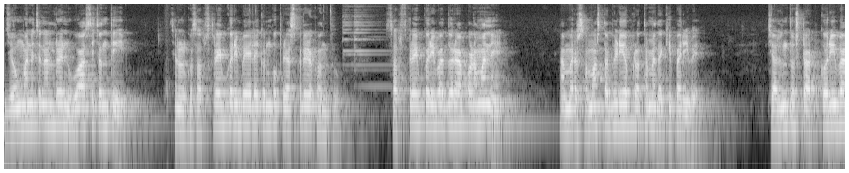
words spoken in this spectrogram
ଯେଉଁମାନେ ଚ୍ୟାନେଲରେ ନୂଆ ଆସିଛନ୍ତି ଚ୍ୟାନେଲକୁ ସବସ୍କ୍ରାଇବ୍ କରି ବେଲ୍ ଆଇକନ୍କୁ ପ୍ରେସ୍ କରି ରଖନ୍ତୁ। ସବସ୍କ୍ରାଇବ୍ କରିବା ଦ୍ୱାରା ଆପଣମାନେ ଆମର ସମସ୍ତ ଭିଡ଼ିଓ ପ୍ରଥମେ ଦେଖିପାରିବେ। ଚାଲନ୍ତୁ ଷ୍ଟାର୍ଟ କରିବା।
